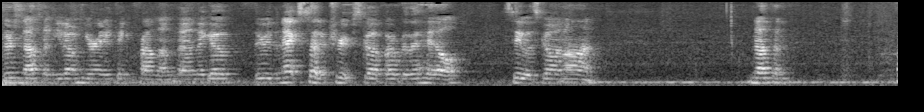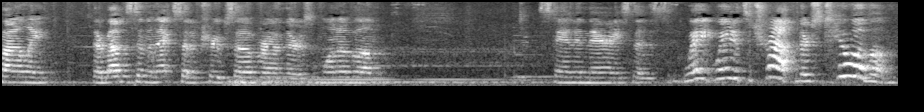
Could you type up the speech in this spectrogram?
there's nothing. You don't hear anything from them. Then they go through the next set of troops, go up over the hill, see what's going on. Nothing. Finally, they're about to send the next set of troops over, and there's one of them standing there, and he says, "Wait, wait! It's a trap. There's two of them."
